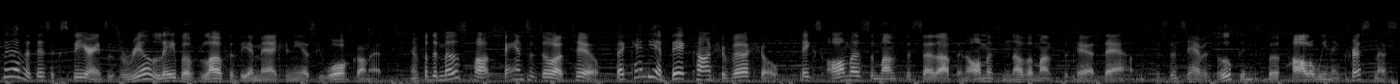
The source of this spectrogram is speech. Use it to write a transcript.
clear that this experience is a real labor of love for the Imagineers who work on it, and for the most part, fans adore it too. But it can be a bit controversial. It takes almost a month to set up and almost another month to tear it down. And since they have it open for both Halloween and Christmas,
